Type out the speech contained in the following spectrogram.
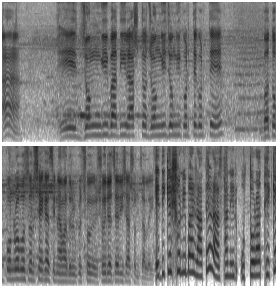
হ্যাঁ? এই জঙ্গিবাদী রাষ্ট্র জঙ্গি জঙ্গি করতে করতে গত পনেরো বছর শেখ হাসিনা আমাদের উপর স্বৈরাচারী শাসন চালাই এদিকে শনিবার রাতে রাজধানীর উত্তরা থেকে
